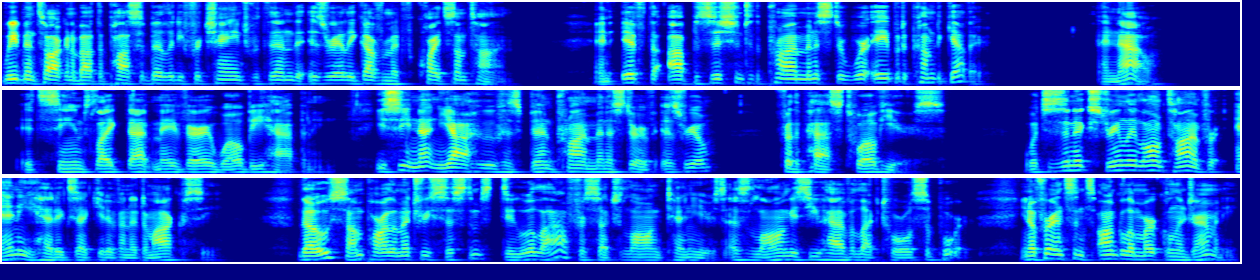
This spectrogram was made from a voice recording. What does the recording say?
We've been talking about the possibility for change within the Israeli government for quite some time. And if the opposition to the prime minister were able to come together. And now, it seems like that may very well be happening. You see, Netanyahu has been prime minister of Israel for the past 12 years, which is an extremely long time for any head executive in a democracy. Though some parliamentary systems do allow for such long tenures as long as you have electoral support. You know, for instance, Angela Merkel in Germany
